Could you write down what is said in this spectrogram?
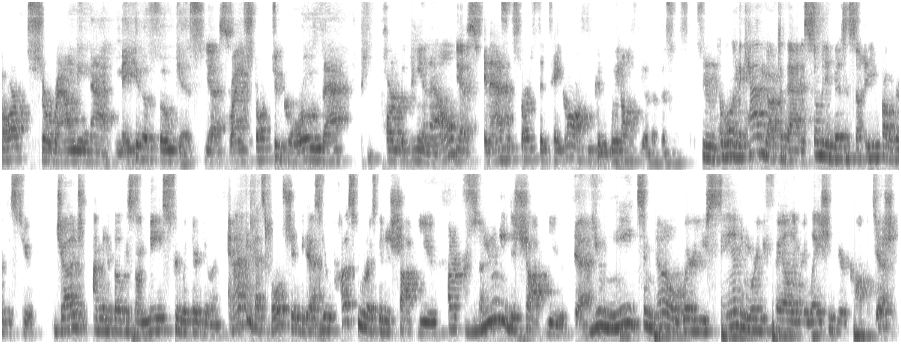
Start surrounding that. Make it a focus, Yes. right? Start to grow that p- part of the P&L. Yes. And as it starts to take off, you can wean off the other businesses. Mm, Well, and the caveat to that is so many businesses, and you've probably heard this too. Judge, I'm going to focus on me, screw what they're doing. And I think that's bullshit because your customer is going to shop you. 100%. You need to shop you. Yeah. You need to know where you stand and where you fail in relation to your competition.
